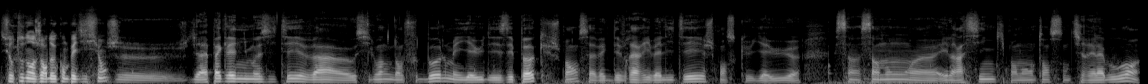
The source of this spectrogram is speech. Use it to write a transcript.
surtout dans ce genre de compétition? Je, je dirais pas que l'animosité va aussi loin que dans le football, mais il y a eu des époques, je pense, avec des vraies rivalités. Je pense qu'il y a eu Saint- Saint-Nom et le Racing qui pendant longtemps se sont tirés la bourre.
